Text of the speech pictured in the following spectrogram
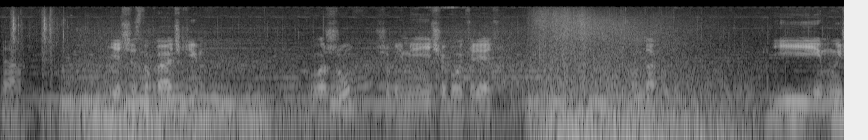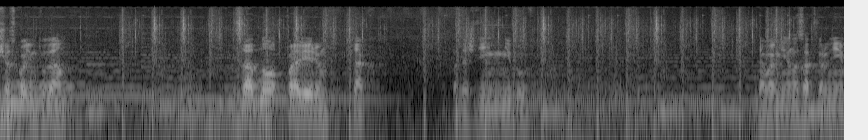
Да. Я сейчас только очки вложу, чтобы мне нечего было терять. Вот так вот. И мы еще сходим туда. Заодно проверим. Так, подожди, не тут. Давай меня назад верни.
